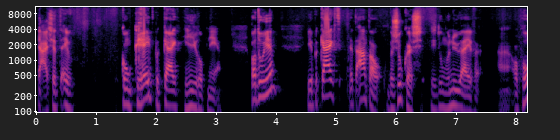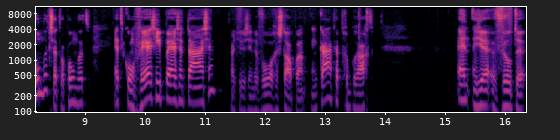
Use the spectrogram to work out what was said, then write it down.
ja, als je het even concreet bekijkt, hierop neer. Wat doe je? Je bekijkt het aantal bezoekers, die doen we nu even uh, op 100, zet op 100. Het conversiepercentage, wat je dus in de vorige stappen in kaart hebt gebracht. En je vult de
